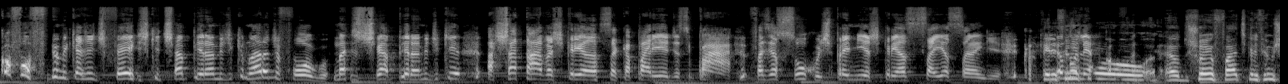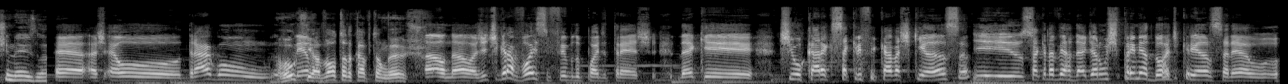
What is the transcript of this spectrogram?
Qual foi o filme que a gente fez que tinha a pirâmide que não era de fogo, mas tinha a pirâmide que achatava as crianças com a parede, assim, pá, fazia suco, espremia as crianças e saía sangue. Aquele Eu não filme lembro. com o- é o do Show Fight, aquele filme chinês lá. É, é o Dragon. não Hulk, lembro. a volta do Capitão Gancho. Não, não, a gente gravou esse filme do podcast, né? Que tinha o cara que sacrificava as crianças, e só que na verdade era um espremedor de criança, né? O,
